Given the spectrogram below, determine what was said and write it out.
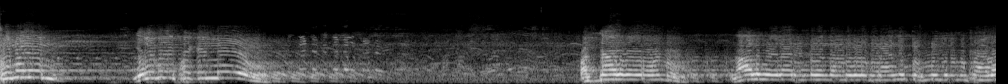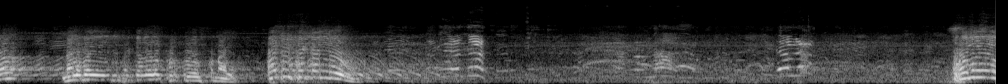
సమయం ఇరవై సెకండ్లు పద్నాలుగో రౌండ్. నాలుగు వేల రెండు వందల అడుగుల దూరాన్ని తొమ్మిది నిమిషాల నలభై ఐదు సెకండ్లలో పూర్తి చేస్తున్నాయి. పది సెకండ్లు. సమయం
